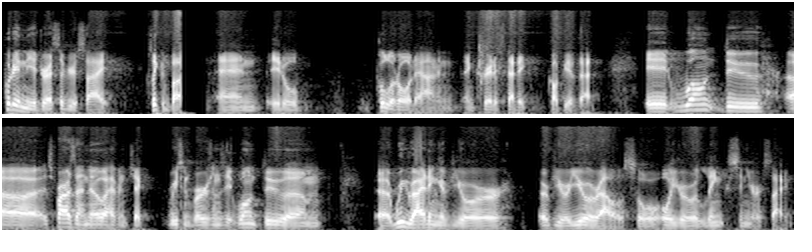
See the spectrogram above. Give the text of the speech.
put in the address of your site, click a button, and it'll pull it all down and, and create a static copy of that. It won't do, uh, as far as I know, I haven't checked recent versions, it won't do um, uh, rewriting of your, of your URLs or all your links in your site.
